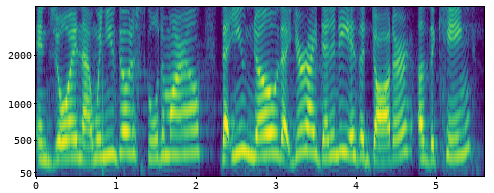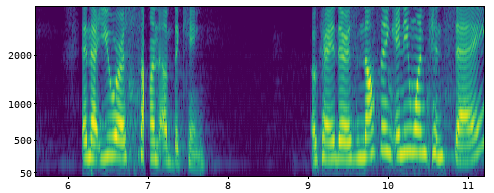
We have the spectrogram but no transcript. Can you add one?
and joy, and that when you go to school tomorrow, that you know that your identity is a daughter of the King, and that you are a son of the King. Okay, there's nothing anyone can say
